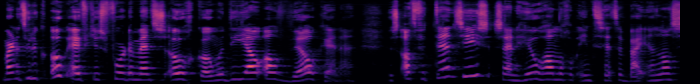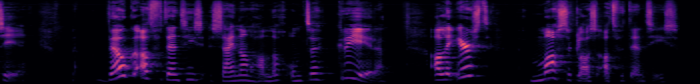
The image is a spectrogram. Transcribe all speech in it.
Maar natuurlijk ook eventjes voor de mensen's ogen komen die jou al wel kennen. Dus advertenties zijn heel handig om in te zetten bij een lancering. Nou, welke advertenties zijn dan handig om te creëren? Allereerst masterclass advertenties.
